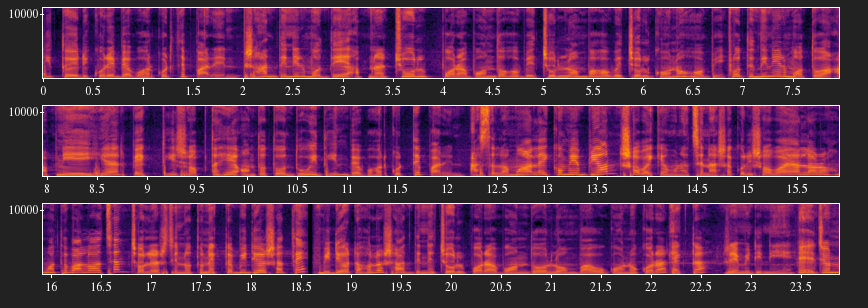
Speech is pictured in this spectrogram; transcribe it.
রেমেডিটি তৈরি করে ব্যবহার করতে পারেন। সাত দিনের মধ্যে আপনার চুল পরা বন্ধ হবে, চুল লম্বা হবে, চুল ঘন হবে। প্রতিদিনের মতো আপনি এই হেয়ার প্যাকটি সপ্তাহে অন্তত দুই দিন ব্যবহার করতে পারেন। আসসালামু আলাইকুম এভরিওয়ান, সবাই কেমন আছেন? আশা করি সবাই আল্লাহ রহমতে ভালো আছেন। চলে আসছি নতুন একটা ভিডিওর সাথে। ভিডিওটা হলো সাত দিনে চুল পরা বন্ধ, লম্বা ও ঘন করার একটা রেমেডি নিয়ে। এই জন্য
